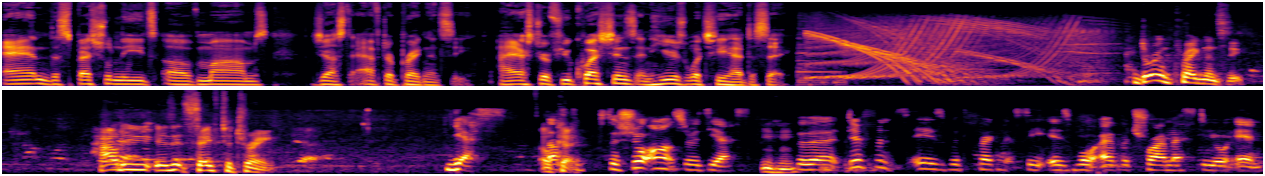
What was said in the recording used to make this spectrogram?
and the special needs of moms just after pregnancy. I asked her a few questions, and here's what she had to say. During pregnancy, how do you, is it safe to train? Yes. That's Okay. The, the short answer is yes. Mhm. The difference is with pregnancy is whatever trimester you're in.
